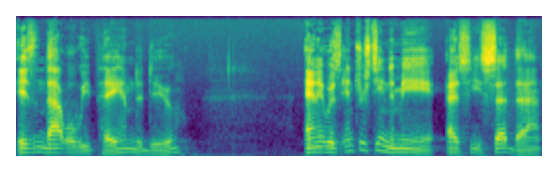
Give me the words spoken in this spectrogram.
Isn't that what we pay him to do? And it was interesting to me as he said that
